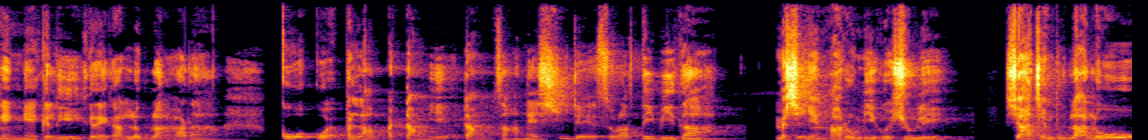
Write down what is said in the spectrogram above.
ငယ်ငယ်ကလေးကလေးကလှုပ်လာရတာကိုယ့်အကွက်ဘလောက်အတောင်ကြီးအတောင်စားနဲ့ရှိတယ်ဆိုတာသိပြီးသားမရှိရင်ငါတို့မြေကိုယူလေရကျင်ဘူးလားလို့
